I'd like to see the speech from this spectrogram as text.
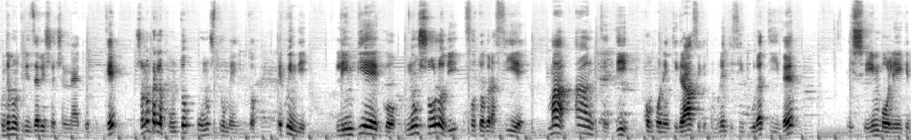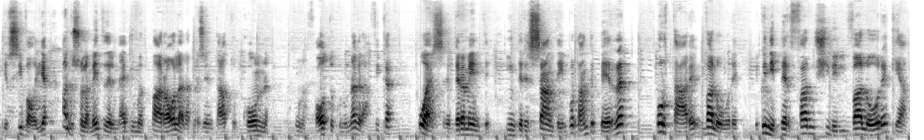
non debbano utilizzare i social network, che sono per l'appunto uno strumento. E quindi l'impiego non solo di fotografie, ma anche di componenti grafiche, componenti figurative, di simboli, che dir si voglia, anche solamente del medium parola rappresentato con una foto, con una grafica, può essere veramente interessante e importante per portare valore e quindi per far uscire il valore che ha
